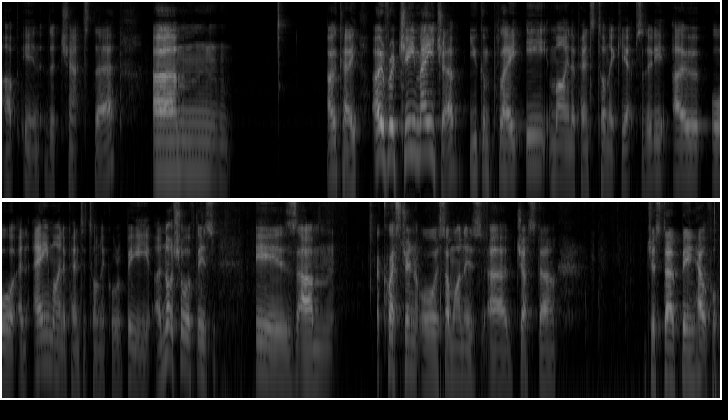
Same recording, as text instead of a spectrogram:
up in the chat there. Um, okay. Over a G major, you can play E minor pentatonic. Yeah, absolutely. O or an A minor pentatonic or a B. I'm not sure if this is um, a question or someone is uh, just uh, just uh, being helpful.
